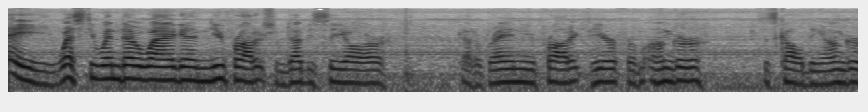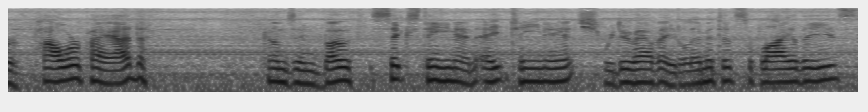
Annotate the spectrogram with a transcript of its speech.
Hey, Westy Window Wagon, new products from WCR. Got a brand new product here from Unger. This is called the Unger Power Pad. Comes in both 16 and 18 inch. We do have a limited supply of these.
